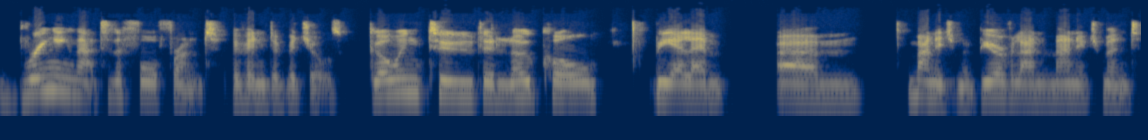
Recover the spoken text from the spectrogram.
bringing that to the forefront of individuals, going to the local BLM um, management, Bureau of Land Management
